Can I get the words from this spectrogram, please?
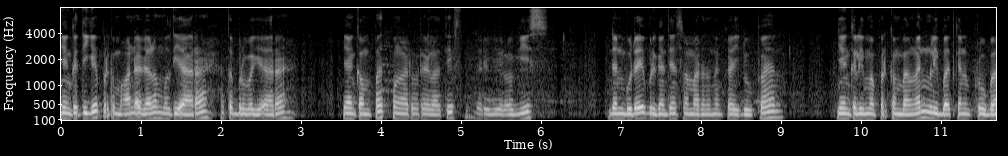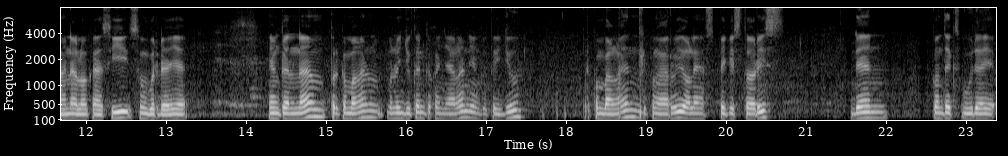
Yang ketiga perkembangan adalah multi arah atau berbagai arah. Yang keempat pengaruh relatif dari biologis dan budaya bergantian selama tentang kehidupan. Yang kelima perkembangan melibatkan perubahan alokasi sumber daya. Yang keenam perkembangan menunjukkan kekenyalan. Yang ketujuh Perkembangan dipengaruhi oleh aspek historis dan konteks budaya.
